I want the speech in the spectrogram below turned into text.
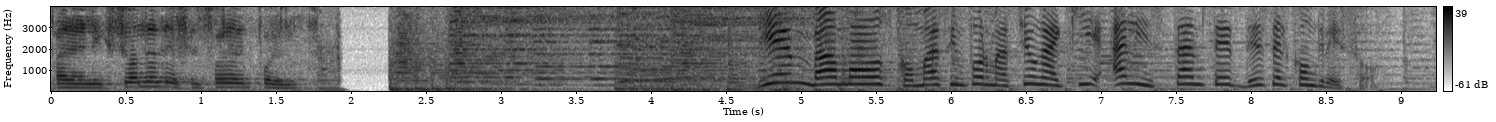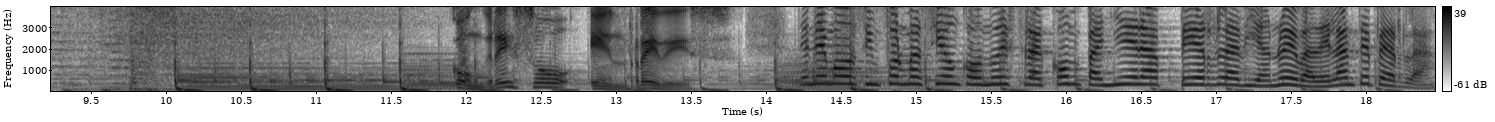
para la elección del defensor del pueblo. Bien, vamos con más información aquí al instante desde el Congreso. Congreso en redes. Tenemos información con nuestra compañera Perla Villanueva. Adelante, Perla.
